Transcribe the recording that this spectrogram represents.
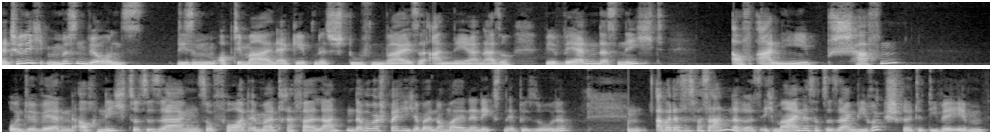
Natürlich müssen wir uns diesem optimalen Ergebnis stufenweise annähern. Also wir werden das nicht auf Anhieb schaffen und wir werden auch nicht sozusagen sofort immer Treffer landen. Darüber spreche ich aber nochmal in der nächsten Episode. Aber das ist was anderes. Ich meine sozusagen die Rückschritte, die wir eben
